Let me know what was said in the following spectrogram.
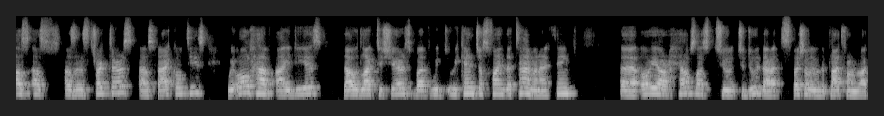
as as as instructors, as faculties, we all have ideas that I would like to share, but we we can't just find the time. And I think uh, OER helps us to, to do that, especially with a platform like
